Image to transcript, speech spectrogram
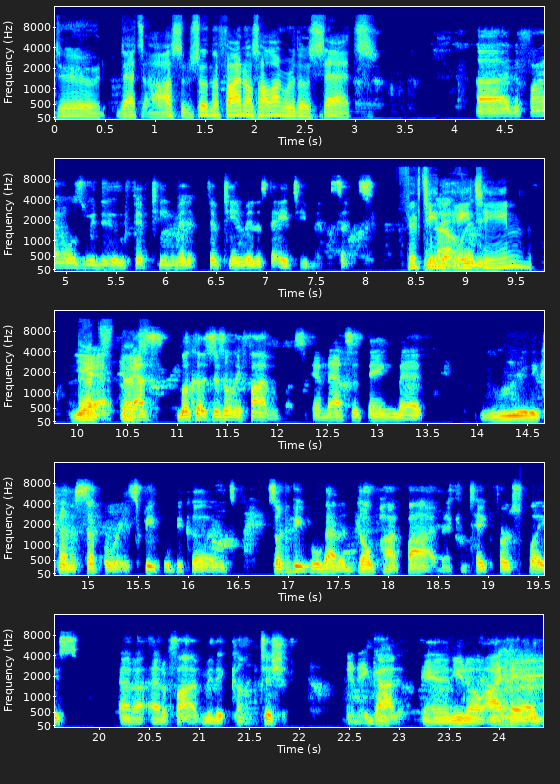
Dude, that's awesome. So in the finals, how long were those sets? Uh, in the finals, we do 15 minutes, 15 minutes to 18 minute sets. 15 you know, to 18? yeah, that's, and that's because there's only five of us, and that's the thing that really kind of separates people because some people got a dope hot five that can take first place at a at a five minute competition, and they got it. And you know, I had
